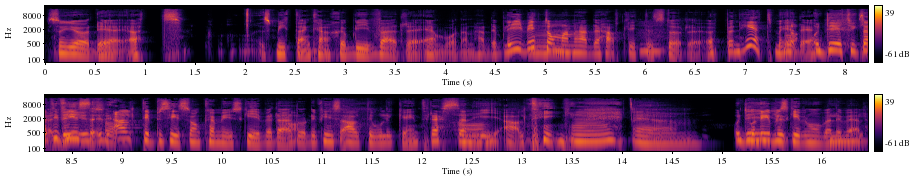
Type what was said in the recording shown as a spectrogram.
som gör det att smittan kanske blir värre än vad den hade blivit mm. om man hade haft lite mm. större öppenhet med ja, det. Och det så att det, det finns alltid, precis som Camus skriver där, ja. då, det finns alltid olika intressen ja. i allting. Um, och det, och det beskriver hon väldigt mm. väl.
